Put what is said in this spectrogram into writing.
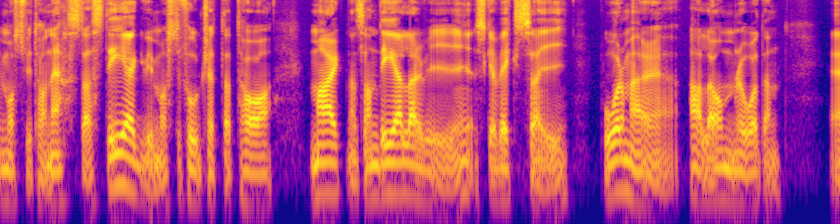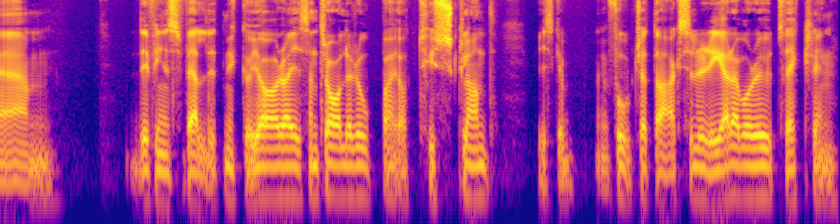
Nu måste vi ta nästa steg. Vi måste fortsätta ta marknadsandelar. Vi ska växa i, på de här eh, alla områden. Ehm, det finns väldigt mycket att göra i Centraleuropa, ja, Tyskland. Vi ska fortsätta accelerera vår utveckling.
